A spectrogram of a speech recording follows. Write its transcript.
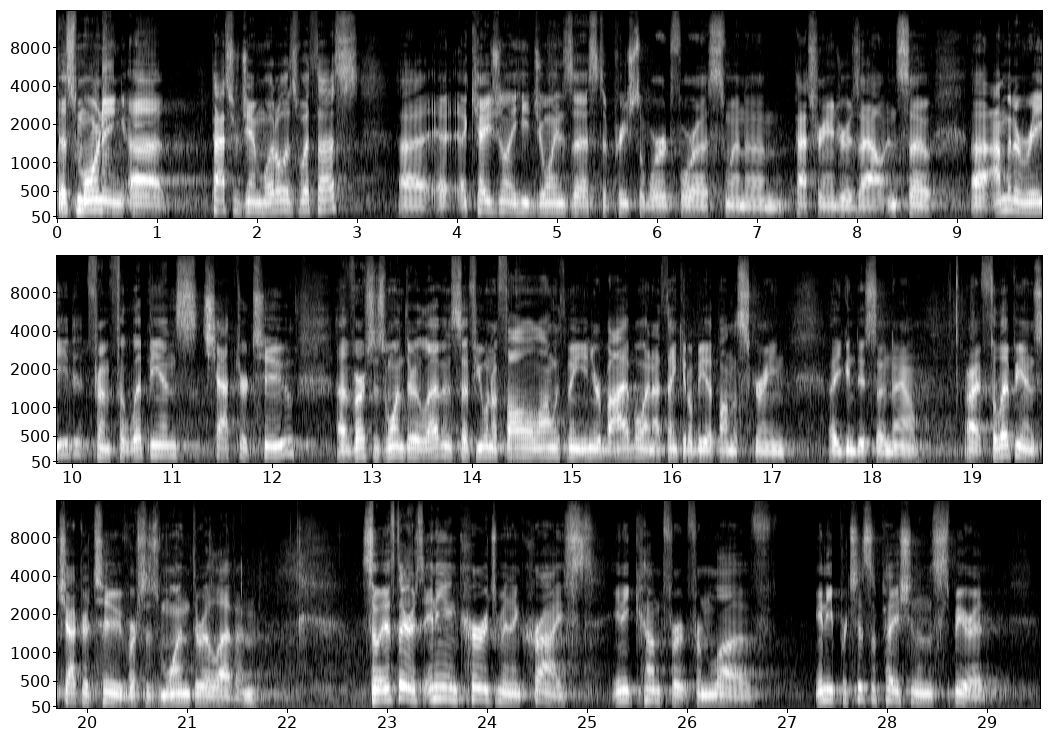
This morning, uh, Pastor Jim Whittle is with us. Uh, occasionally, he joins us to preach the word for us when um, Pastor Andrew is out. And so uh, I'm going to read from Philippians chapter 2, uh, verses 1 through 11. So if you want to follow along with me in your Bible, and I think it'll be up on the screen, uh, you can do so now. All right, Philippians chapter 2, verses 1 through 11. So if there is any encouragement in Christ, any comfort from love, any participation in the Spirit,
